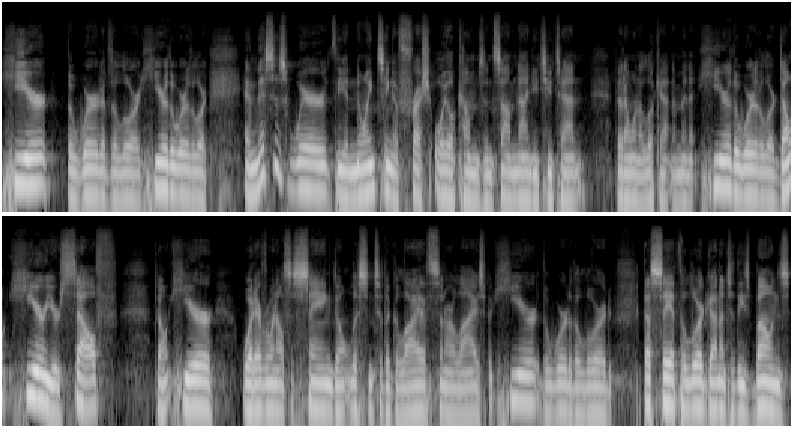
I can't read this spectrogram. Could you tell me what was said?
hear the word of the Lord. Hear the word of the Lord. And this is where the anointing of fresh oil comes in Psalm 92:10 that I want to look at in a minute. Hear the word of the Lord. Don't hear yourself. Don't hear what everyone else is saying. Don't listen to the Goliaths in our lives, but hear the word of the Lord. Thus saith the Lord God unto these bones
